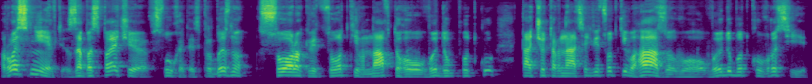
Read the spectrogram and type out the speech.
Роснефть забезпечує, вслухайтесь, приблизно 40% нафтового видобутку та 14% газового видобутку в Росії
